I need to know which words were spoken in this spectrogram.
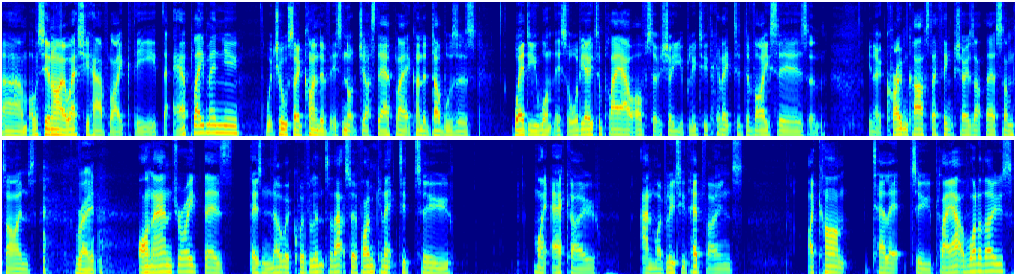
um, obviously in iOS you have like the the AirPlay menu, which also kind of it's not just AirPlay; it kind of doubles as where do you want this audio to play out of. So it show you Bluetooth connected devices, and you know Chromecast I think shows up there sometimes. Right on Android, there's there's no equivalent to that. So if I'm connected to my Echo and my Bluetooth headphones, I can't tell it to play out of one of those.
